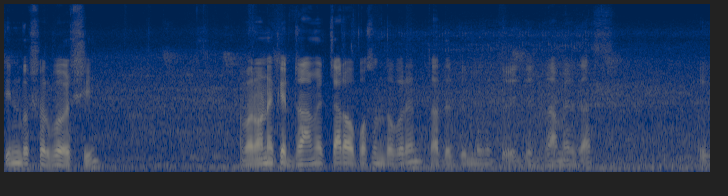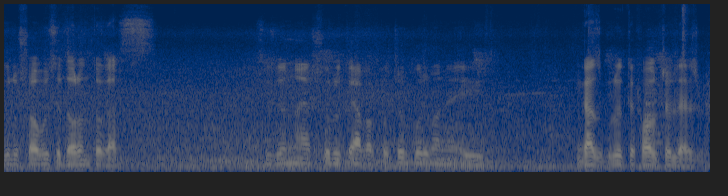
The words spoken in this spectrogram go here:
তিন বছর বয়সী। আবার অনেকে ড্রামের চারাও পছন্দ করেন, তাদের জন্য কিন্তু এই যে ড্রামের গাছ, এগুলো সব হচ্ছে দরন্ত গাছ। সেজন্য শুরুতে আবার প্রচুর পরিমাণে এই গাছগুলোতে ফল চলে আসবে।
